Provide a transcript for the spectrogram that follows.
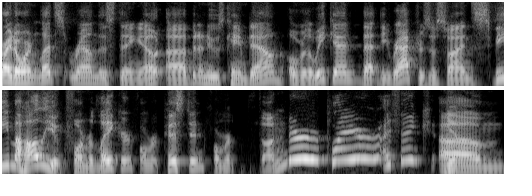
right, Oren, let's round this thing out. Uh, a bit of news came down over the weekend that the Raptors have signed Svi Mykhailiuk, former Laker, former Piston, former Thunder player, I think. Yeah. Um,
